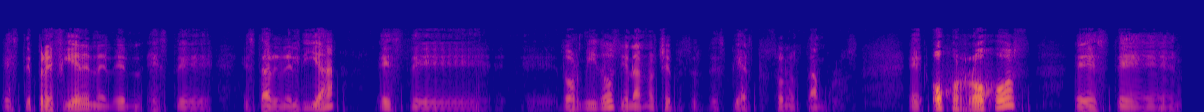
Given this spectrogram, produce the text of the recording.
este prefieren el, este estar en el día, este dormidos y en la noche pues, despiertos, son noctámbulos. Eh, ojos rojos, este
